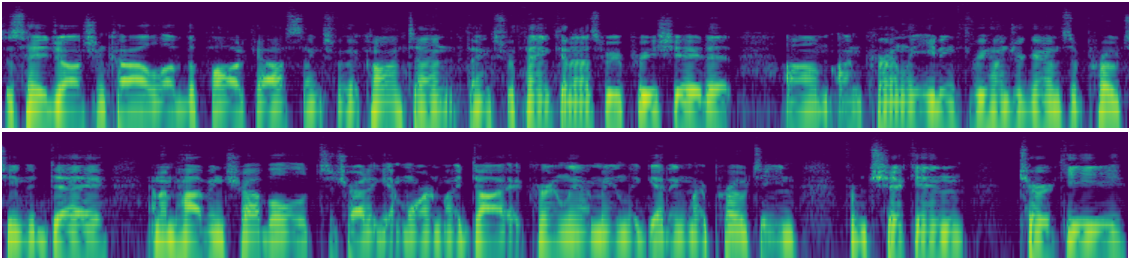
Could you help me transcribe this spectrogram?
says, Hey, Josh and Kyle, love the podcast. Thanks for the content. Thanks for thanking us. We appreciate it. Um, I'm currently eating 300 grams of protein a day and I'm having trouble to try to get more in my diet. Currently, I'm mainly getting my protein from chicken, turkey,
